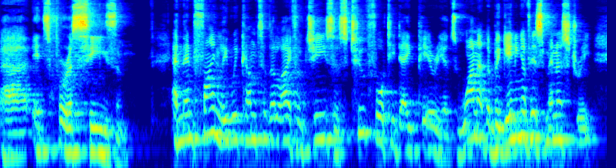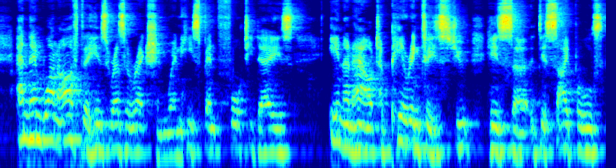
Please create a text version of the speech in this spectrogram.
uh, it's for a season. And then finally, we come to the life of Jesus, two 40 day periods, one at the beginning of his ministry, and then one after his resurrection, when he spent 40 days in and out, appearing to his his uh, disciples.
